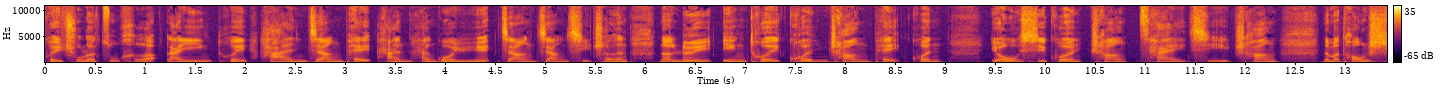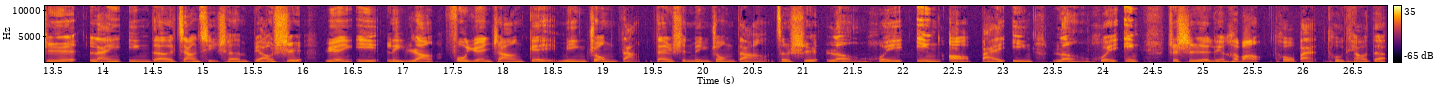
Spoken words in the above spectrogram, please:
推出了组合，蓝营推韩江配韩韩国瑜江江启臣，那绿营推昆昌配昆。游锡堃、昌蔡其昌，那么同时蓝营的江启臣表示愿意礼让副院长给民众党，但是民众党则是冷回应哦，白银冷回应，这是联合报头版头条的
